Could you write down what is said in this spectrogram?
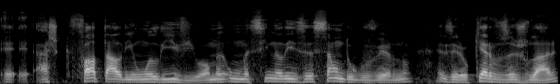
é, é, acho que falta ali um alívio, uma, uma sinalização do governo, a dizer, eu quero vos ajudar,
